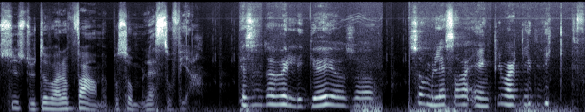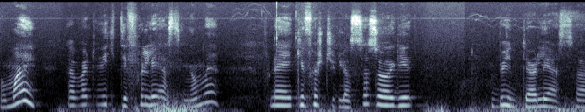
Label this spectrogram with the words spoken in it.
syns du det var å være med på Sommerles, Sofia? Jeg syns det var veldig gøy. Og så Sommerles har egentlig vært litt viktig for meg. Det har vært viktig for lesinga mi. For når jeg gikk i første klasse, så begynte jeg å lese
